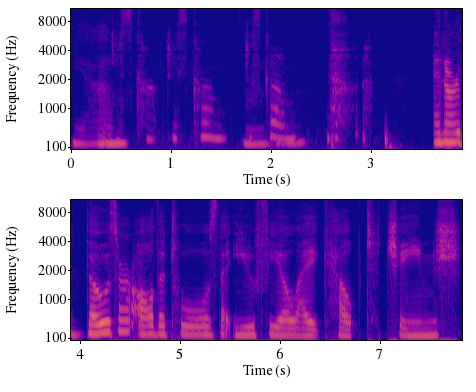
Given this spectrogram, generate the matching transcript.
Yeah. just come, just come, just mm-hmm. come. and are those are all the tools that you feel like helped change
